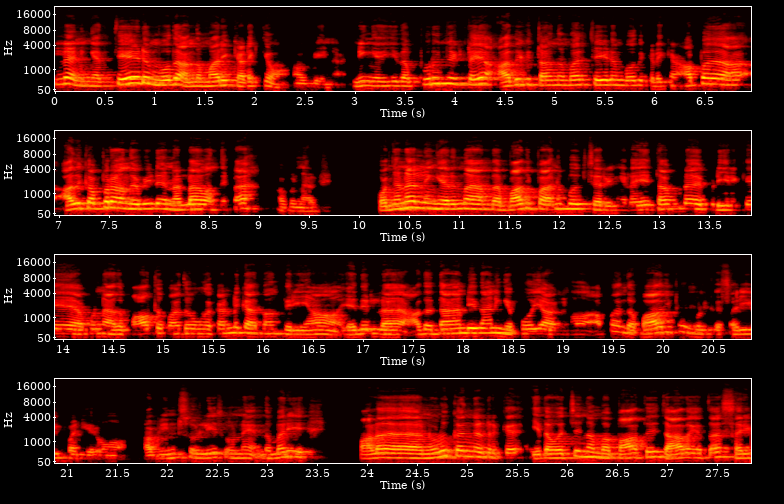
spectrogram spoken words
இல்லை நீங்கள் தேடும்போது அந்த மாதிரி கிடைக்கும் அப்படின்னு நீங்கள் இதை புரிஞ்சுக்கிட்டே அதுக்கு தகுந்த மாதிரி தேடும்போது கிடைக்கும். அப்போ அதுக்கப்புறம் அந்த வீடு நல்லா வந்துட்டா அப்படின்னாரு கொஞ்ச நாள் நீங்கள் இருந்த அந்த பாதிப்பை அனுபவிச்சிடுறீங்களே தப்புட இப்படி இருக்கே அப்படின்னு அதை பார்த்து, பார்த்து உங்கள் கண்ணுக்கு அதான் தெரியும். எது இல்லை அதை தாண்டி தான் நீங்கள் போய் ஆகணும். அப்போ அந்த பாதிப்பு உங்களுக்கு சரி பண்ணிடுவோம் அப்படின்னு சொல்லி சொன்னேன். இந்த மாதிரி பல நுணுக்கங்கள் இருக்கு. இதை வச்சு நம்ம பார்த்து ஜாதகத்தை சரி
